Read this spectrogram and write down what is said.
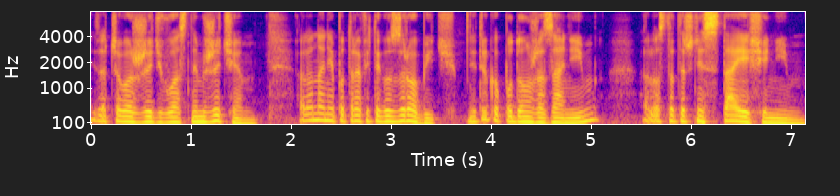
i zaczęła żyć własnym życiem, ale ona nie potrafi tego zrobić. Nie tylko podąża za nim, ale ostatecznie staje się nim.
